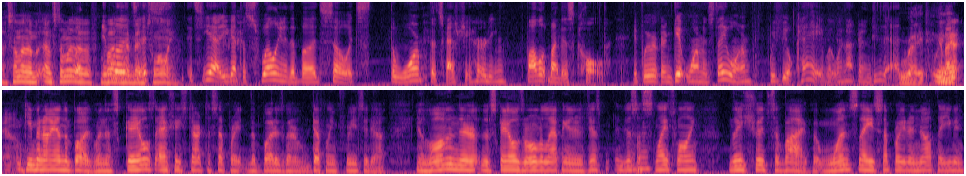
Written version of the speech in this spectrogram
Uh, some of the uh, some of the buds well, have been it's, swelling. It's yeah, you got the swelling of the buds, so it's the warmth that's actually hurting, followed by this cold. If we were going to get warm and stay warm, we'd be okay, but we're not going to do that. right. We And got- uh, keep an eye on the bud. When the scales actually start to separate, the bud is going to definitely freeze it out. As long as the scales are overlapping and there's just just Mm-hmm. a slight swelling, they should survive. But once they separate enough that you can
